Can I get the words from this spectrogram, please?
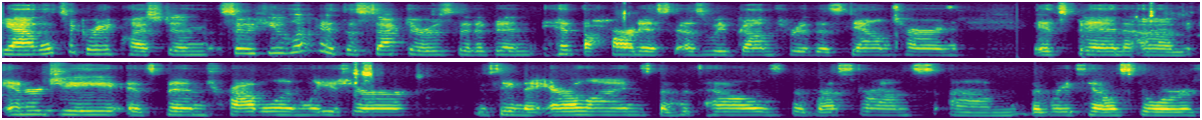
Yeah, that's a great question. So if you look at the sectors that have been hit the hardest as we've gone through this downturn, it's been um, energy, it's been travel and leisure. We've seen the airlines, the hotels, the restaurants, um, the retail stores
